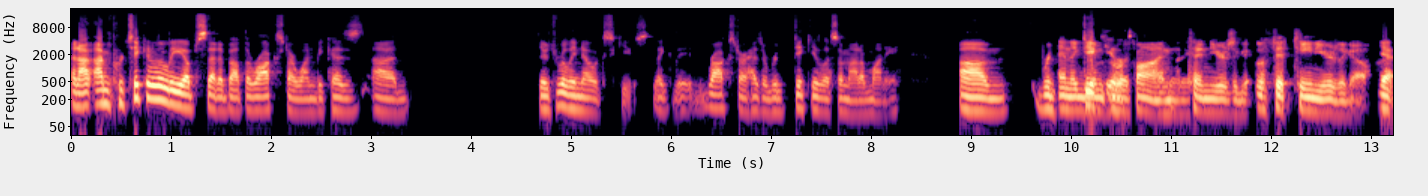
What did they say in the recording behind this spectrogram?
and I, am particularly upset about the Rockstar one because uh, there's really no excuse. Like, the, Rockstar has a ridiculous amount of money. Um, and the games were fine 10 years ago 15 years ago. Yeah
